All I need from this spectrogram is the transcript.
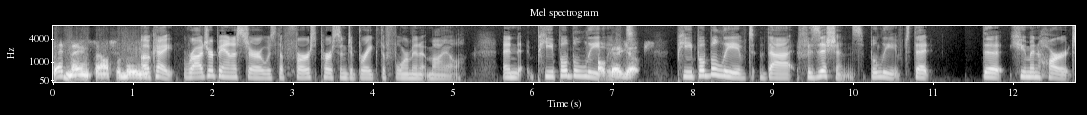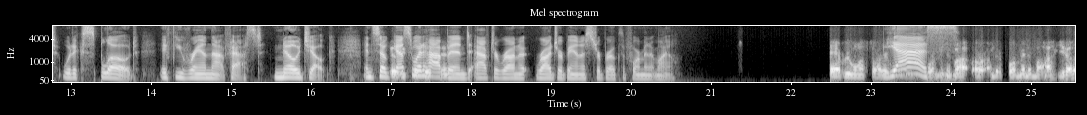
That name sounds familiar. Okay, Roger Bannister was the first person to break the 4-minute mile. And people believed Okay. Yep. People believed that physicians believed that the human heart would explode if you ran that fast. No joke. And so, guess what happened after Ron- Roger Bannister broke the four minute mile? Everyone started. Yes. Four minute mile, or under four minute mile. Yep.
